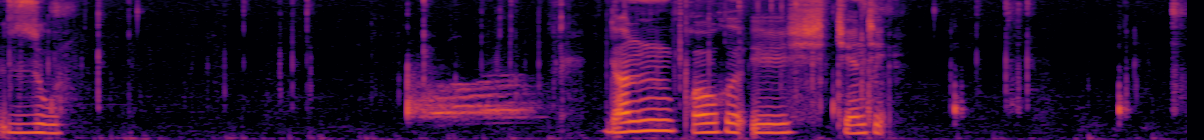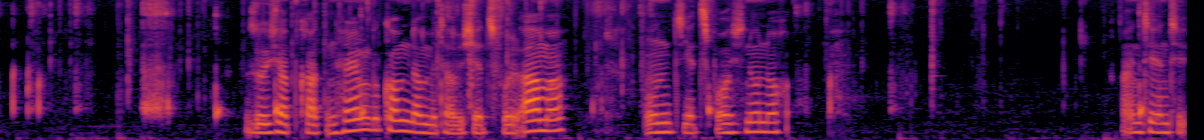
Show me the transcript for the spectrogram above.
So. Dann brauche ich TNT. So, ich habe gerade einen Helm bekommen, damit habe ich jetzt Full Armor. Und jetzt brauche ich nur noch ein TNT.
